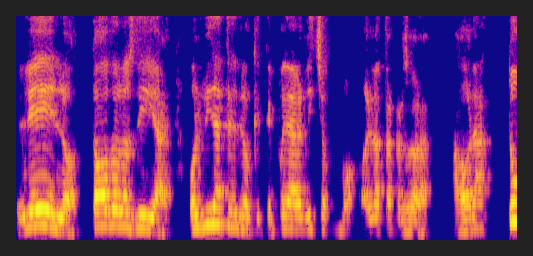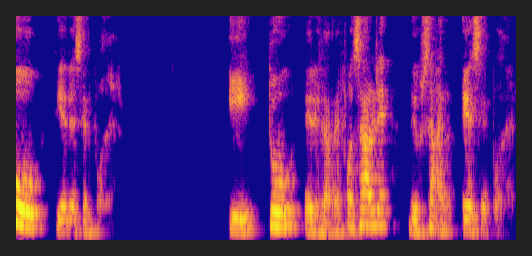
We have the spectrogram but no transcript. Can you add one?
léelo todos los días. Olvídate de lo que te puede haber dicho la otra persona. Ahora tú tienes el poder. Y tú eres la responsable de usar ese poder.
